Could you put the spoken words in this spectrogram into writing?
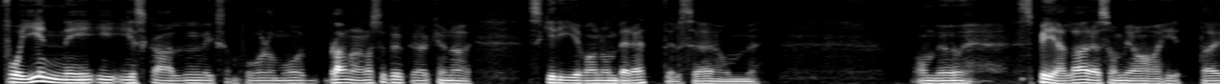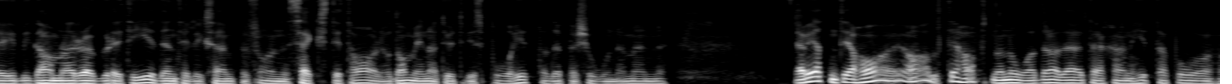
få in i, i, i skallen liksom på dem. Och bland annat så brukar jag kunna skriva någon berättelse om, om spelare som jag har hittat i gamla Rögle-tiden till exempel från 60-talet. Och de är naturligtvis påhittade personer. Men jag vet inte, jag har, jag har alltid haft någon ådra där att jag kan hitta på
